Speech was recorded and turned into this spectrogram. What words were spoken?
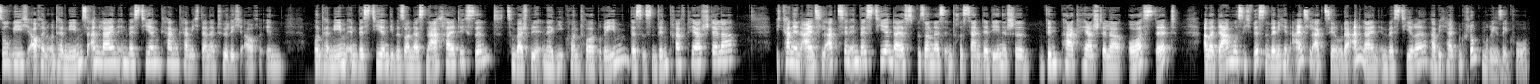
So wie ich auch in Unternehmensanleihen investieren kann, kann ich da natürlich auch in Unternehmen investieren, die besonders nachhaltig sind. Zum Beispiel Energiekontor Bremen, das ist ein Windkrafthersteller. Ich kann in Einzelaktien investieren. Da ist besonders interessant der dänische Windparkhersteller Orsted. Aber da muss ich wissen, wenn ich in Einzelaktien oder Anleihen investiere, habe ich halt ein Klumpenrisiko.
